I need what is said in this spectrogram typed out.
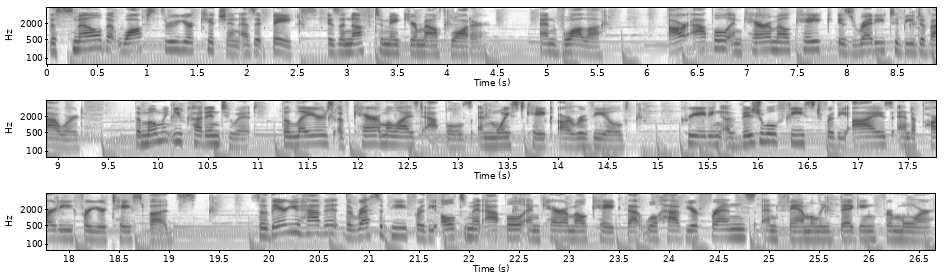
the smell that wafts through your kitchen as it bakes is enough to make your mouth water. And voila! Our apple and caramel cake is ready to be devoured. The moment you cut into it, the layers of caramelized apples and moist cake are revealed, creating a visual feast for the eyes and a party for your taste buds. So there you have it, the recipe for the ultimate apple and caramel cake that will have your friends and family begging for more.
